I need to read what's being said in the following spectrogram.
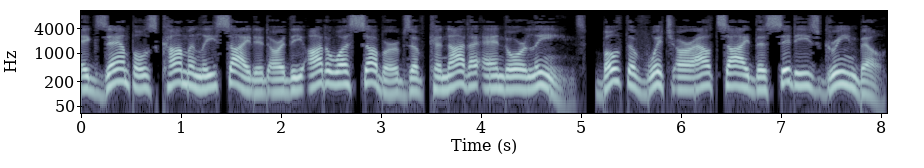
Examples commonly cited are the Ottawa suburbs of Kanata and Orleans, both of which are outside the city's Greenbelt,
